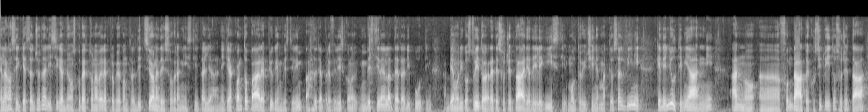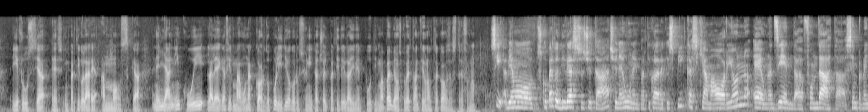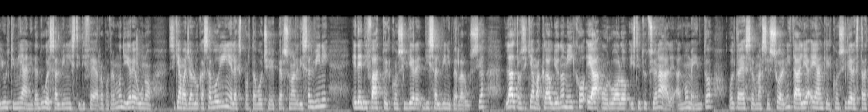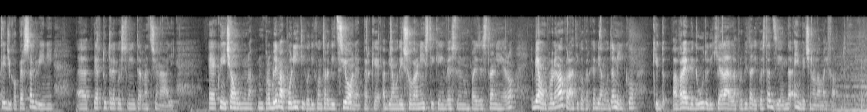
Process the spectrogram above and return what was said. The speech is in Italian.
Nella nostra inchiesta giornalistica abbiamo scoperto una vera e propria contraddizione dei sovranisti italiani che a quanto pare più che investire in patria preferiscono investire nella terra di Putin. Abbiamo ricostruito la rete societaria dei leghisti molto vicini a Matteo Salvini che negli ultimi anni hanno eh, fondato e costituito società in Russia e in particolare a Mosca, negli anni in cui la Lega firmava un accordo politico con Russia Unita, cioè il partito di Vladimir Putin. Ma poi abbiamo scoperto anche un'altra cosa, Stefano. Sì, abbiamo scoperto diverse società, ce n'è una in particolare che spicca, si chiama Orion, è un'azienda fondata sempre negli ultimi anni da due salvinisti di ferro, potremmo dire, uno si chiama Gianluca Savoini, è l'ex portavoce personale di Salvini, ed è di fatto il consigliere di Salvini per la Russia, l'altro si chiama Claudio D'Amico e ha un ruolo istituzionale al momento, oltre ad essere un assessore in Italia e anche il consigliere strategico per Salvini eh, per tutte le questioni internazionali. Eh, quindi c'è un, un, problema politico di contraddizione perché abbiamo dei sovranisti che investono in un paese straniero e abbiamo un problema pratico perché abbiamo D'Amico che do avrebbe dovuto dichiarare la proprietà di questa azienda e invece non l'ha mai fatto.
